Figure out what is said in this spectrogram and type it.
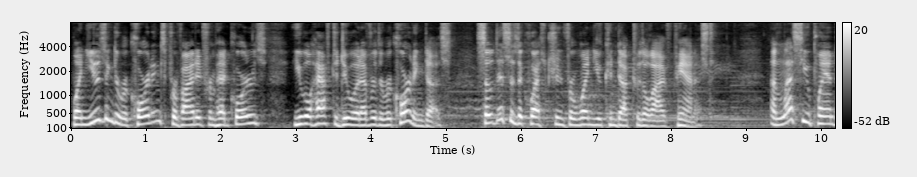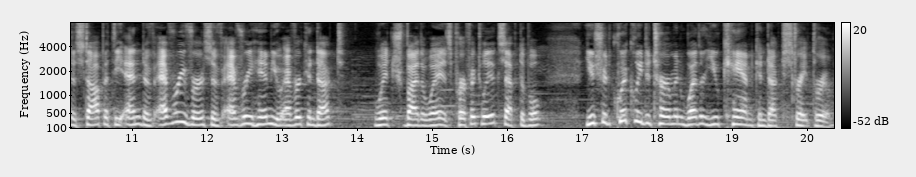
When using the recordings provided from headquarters, you will have to do whatever the recording does. So this is a question for when you conduct with a live pianist. Unless you plan to stop at the end of every verse of every hymn you ever conduct, which, by the way, is perfectly acceptable, you should quickly determine whether you can conduct straight through.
